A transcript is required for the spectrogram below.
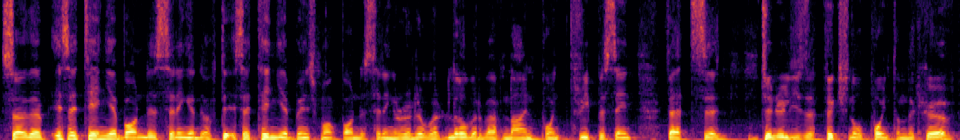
So the SA 10-year bond is sitting at SA 10-year benchmark bond is sitting a little bit, little bit above 9.3%. That's uh, generally is a fictional point on the curve,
